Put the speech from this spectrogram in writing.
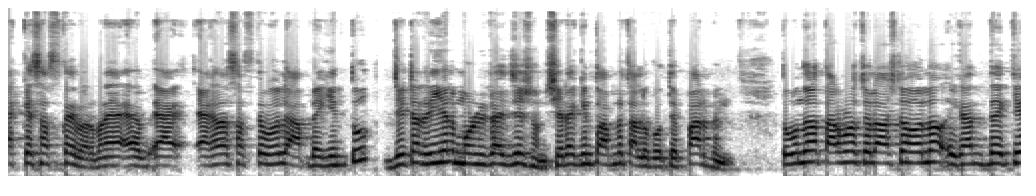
এক কে সাবস্ক্রাইবার মানে এক- হাজার সাবস্ক্রাইবার হলে আপনি কিন্তু যেটা রিয়েল মনিটাইজেশন সেটা কিন্তু আপনি চালু করতে পারবেন। তো বন্ধুরা, তারপরে চলে আসলে হলো এখান থেকে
